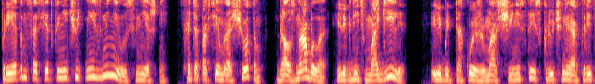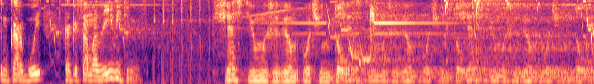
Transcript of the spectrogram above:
При этом соседка ничуть не изменилась внешне, хотя по всем расчетам должна была или гнить в могиле, или быть такой же морщинистой и скрюченной артритом коргой, как и сама заявительница. К счастью, мы живем очень долго. К счастью, мы живем очень долго. К счастью, мы живем очень долго.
